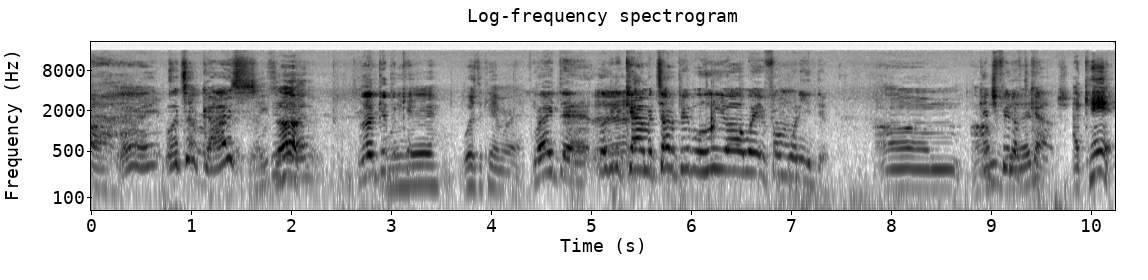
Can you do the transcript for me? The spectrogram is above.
All right, what's up, guys? What's up? Look at We here. Where's the camera at? Right there. Look at the camera. Tell the people who you are. Waiting from. What do you do? Um, Get I'm your feet off the couch. I can't.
